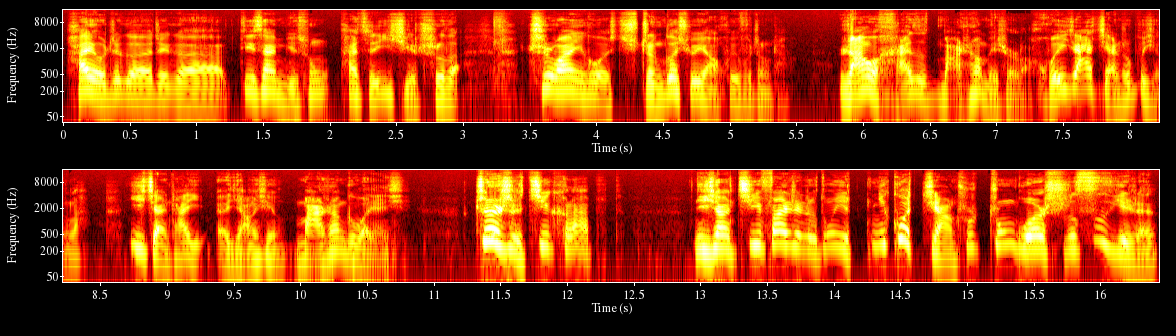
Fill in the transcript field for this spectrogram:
还有这个这个地塞米松，他是一起吃的，吃完以后整个血氧恢复正常，然后孩子马上没事了，回家简直不行了，一检查阳性，马上给我联系。这是 G Club 的，你像鸡翻身这个东西，你给我讲出中国十四亿人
